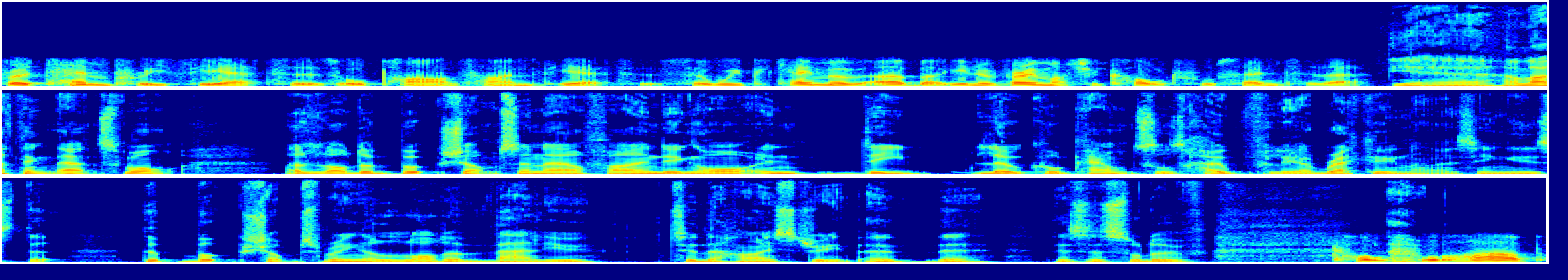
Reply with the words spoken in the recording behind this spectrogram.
for temporary theatres or part-time theatres. So we became a, a you know very much a cultural centre there. Yeah, and I think that's what a lot of bookshops are now finding, or indeed local councils hopefully are recognising, is that that bookshops bring a lot of value to the high street. Uh, there, there's a sort of Cultural hub.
